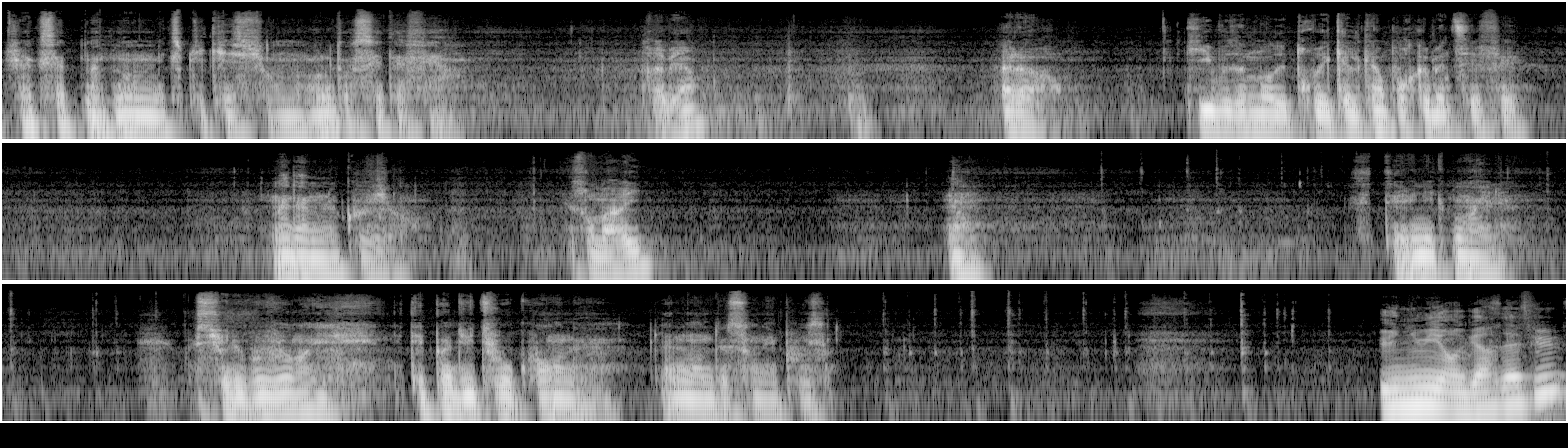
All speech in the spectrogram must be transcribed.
J'accepte maintenant de m'expliquer sur mon rôle dans cette affaire. Très bien. Alors, qui vous a demandé de trouver quelqu'un pour commettre ces faits? Madame Le Couillot. Et son mari C'était uniquement elle. Monsieur Le Couillot n'était pas du tout au courant de la demande de son épouse. Une nuit en garde à vue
